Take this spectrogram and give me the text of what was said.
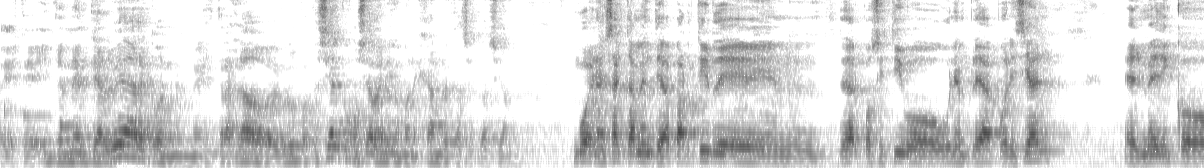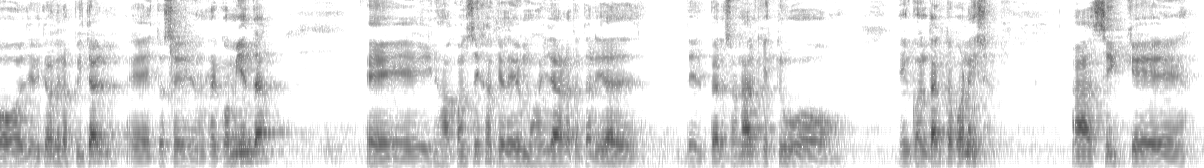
este, Intendente Alvear con el traslado del grupo especial. ¿Cómo se ha venido manejando esta situación? Bueno, exactamente. A partir de, dar positivo una empleada policial, el médico, el director del hospital, eh, entonces recomienda eh, y nos aconseja que debemos aislar la totalidad del personal que estuvo en contacto con ella. Así que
